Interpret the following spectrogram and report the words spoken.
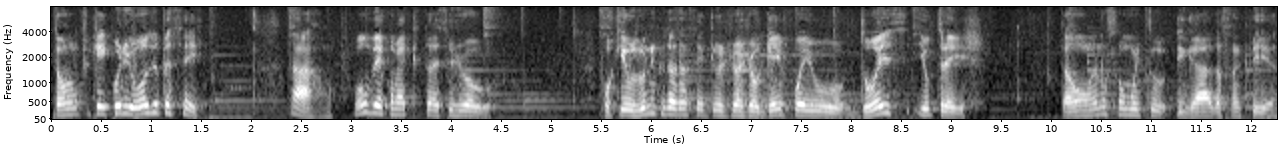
Então eu fiquei curioso e pensei, ah, vou ver como é que está esse jogo. Porque os únicos Assassin's que eu já joguei foi o 2 e o 3. Então eu não sou muito ligado à franquia.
